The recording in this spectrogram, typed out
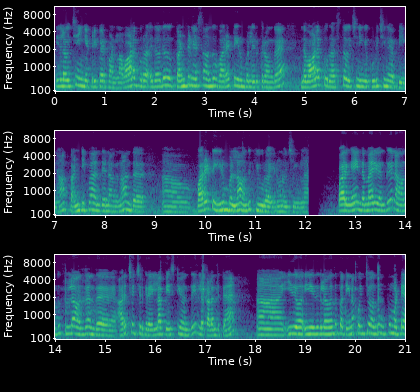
இதில் வச்சு நீங்கள் ப்ரிப்பேர் பண்ணலாம். வாழைப்பூ ர- அதாவது கண்டினியூஸாக வந்து வறட்டு இரும்பல் இருக்கிறவங்க இந்த வாழைப்பூ ரசத்தை வச்சு நீங்கள் குடிச்சிங்க அப்படின்னா கண்டிப்பாக அந்த என்ன அந்த வறட்டு இரும்பல்லாம் வந்து க்யூர் ஆயிரும்னு வச்சுங்களேன். பாருங்க இந்த மாதிரி வந்து நான் வந்து ஃபுல்லாக வந்து அந்த அரைச்சி வச்சிருக்கிற எல்லா பேஸ்ட்டையும் வந்து இதில் கலந்துட்டேன். இது இதுல வந்து பார்த்தீங்கன்னா கொஞ்சம் வந்து உப்பு மட்டும்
